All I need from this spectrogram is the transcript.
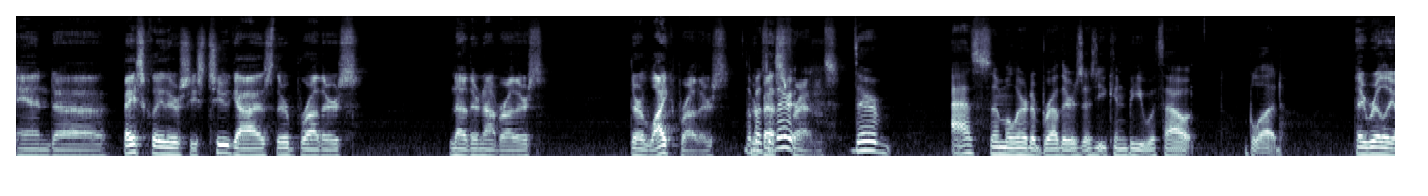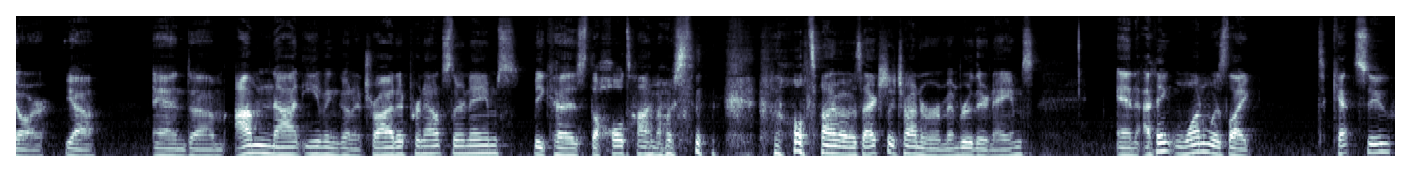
And uh, basically, there's these two guys. They're brothers. No, they're not brothers. They're like brothers. They're best they're- friends. They're as similar to brothers as you can be without blood. They really are. Yeah. And um, I'm not even gonna try to pronounce their names because the whole time I was, the whole time I was actually trying to remember their names, and I think one was like Taketsu.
